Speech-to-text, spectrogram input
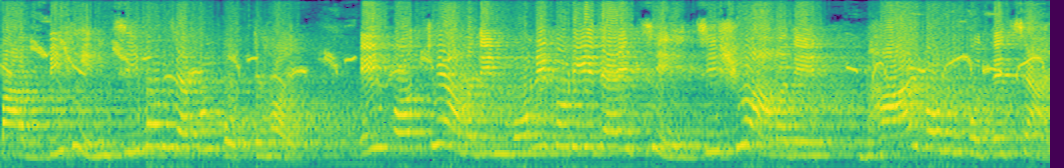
পাপবিহীন জীবন যাপন করতে হয়। এই পথটি আমাদের মনে করিয়ে দেয় যে যিশু আমাদের ভার বহন করতে চান।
